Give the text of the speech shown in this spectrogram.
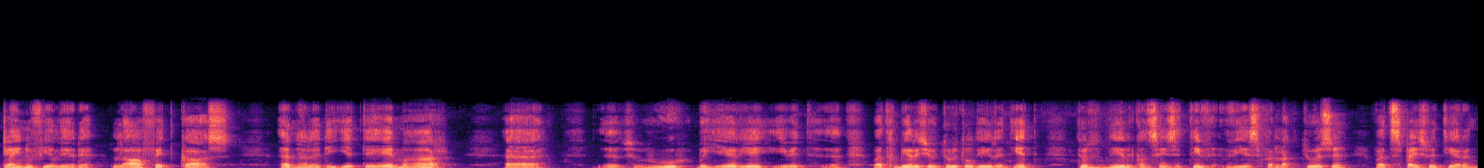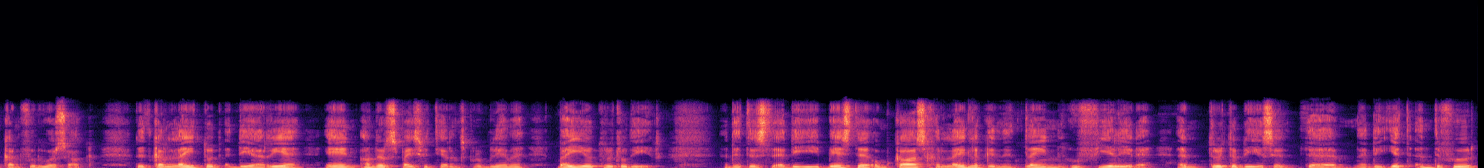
klein hoeveelhede laafvet kaas in hulle die eet te hee, maar uh, hoe beheer jy, jy weet, uh, wat gebeur as jou troeteldier het eet? Troeteldier kan sensitief wees vir lactose, wat spijsvertering kan veroorzaak. Dit kan leid tot diarree en ander spijsverteringsprobleme by jou troeteldier. Dit is die beste om kaas geleidelik in een klein hoeveelhede in troeteldierse die eet in te voer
